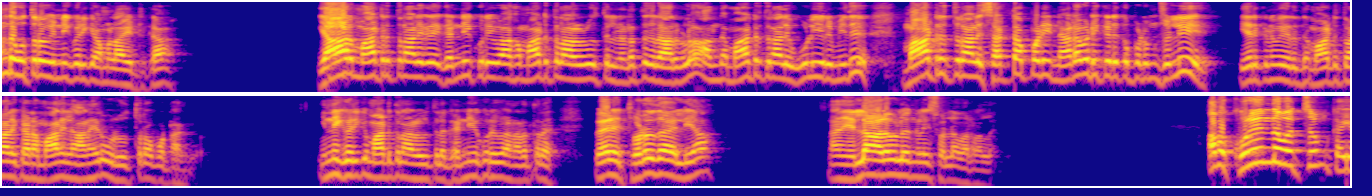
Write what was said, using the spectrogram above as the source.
அந்த உத்தரவு இன்னைக்கு வரைக்கும் அமலாகிட்டு இருக்கா யார் மாற்றுத்திறனாளிகளை கண்ணிக்குறைவாக மாற்றுத்திறனாளி அலுவலகத்தில் நடத்துகிறார்களோ அந்த மாற்றுத்திறனாளி ஊழியர் மீது மாற்றுத்திறனாளி சட்டப்படி நடவடிக்கை எடுக்கப்படும் சொல்லி ஏற்கனவே இருந்த மாற்றுத்திறனாளிக்கான மாநில ஆணையர் ஒரு உத்தரவு போட்டாங்க. இன்றைக்கி வரைக்கும் மாற்றுத்திறனாளி அலுவலகத்தில் கண்ணியக்குறைவாக நடத்துகிற வேலை தொடருதா இல்லையா? நான் எல்லா அலுவலகங்களையும் சொல்ல வரல. அப்போ குறைந்தபட்சம் கை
